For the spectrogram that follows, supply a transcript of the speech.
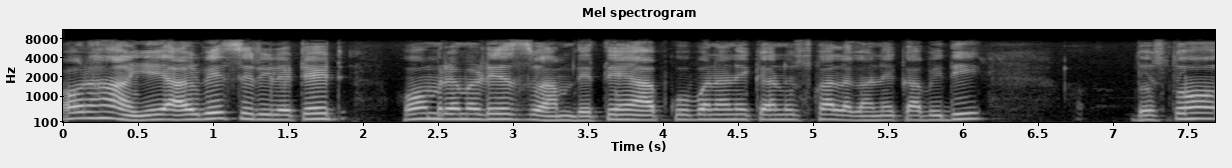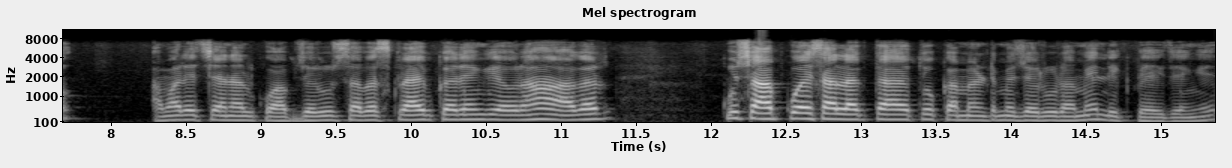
और हाँ ये आयुर्वेद से रिलेटेड होम रेमेडीज़ हम देते हैं आपको बनाने का, नुस्खा लगाने का विधि। दोस्तों, हमारे चैनल को आप ज़रूर सब्सक्राइब करेंगे और हाँ अगर कुछ आपको ऐसा लगता है तो कमेंट में ज़रूर हमें लिख भेजेंगे।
